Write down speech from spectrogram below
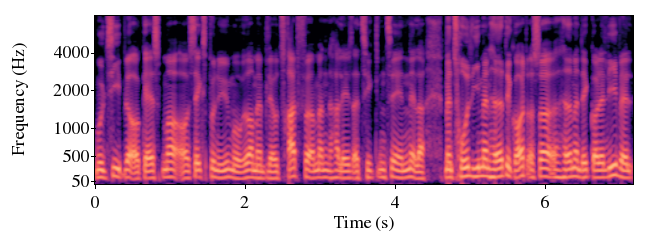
multiple orgasmer og sex på nye måder, og man bliver jo træt, før man har læst artiklen til ende, eller man troede lige, man havde det godt, og så havde man det ikke godt alligevel.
